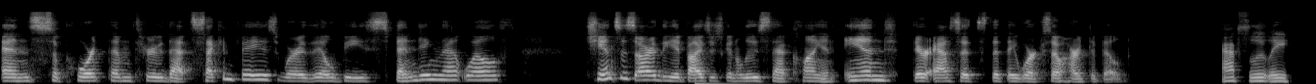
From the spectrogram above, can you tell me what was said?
and support them through that second phase where they'll be spending that wealth, chances are the advisor is going to lose that client and their assets that they work so hard to build. Absolutely.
